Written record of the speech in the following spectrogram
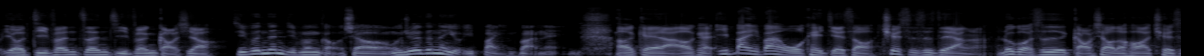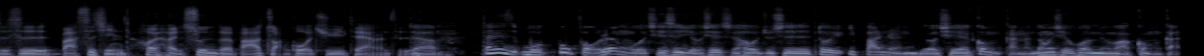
有几分真几分搞笑？几分真几分搞笑？我觉得真的有一半一半呢。OK 啦，OK，一半一半我可以接受，确实是这样啊。如果是搞笑的话，确实是把事情会很顺的把它转过去这样子。对啊。但是我不否认，我其实有些时候就是对于一般人有些共感的东西，我会没办法共感。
